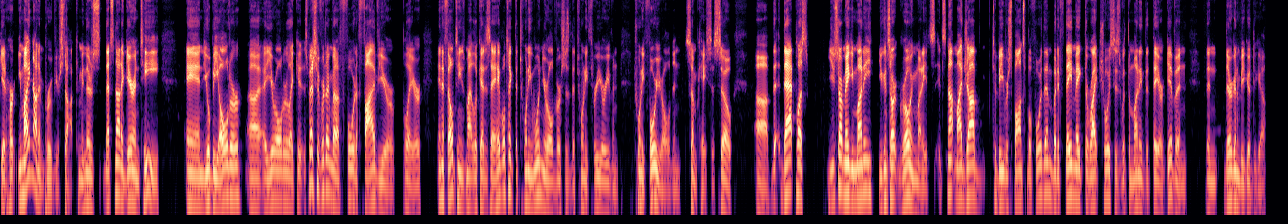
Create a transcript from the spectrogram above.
get hurt. You might not improve your stock. I mean, there's that's not a guarantee, and you'll be older, uh, a year older. Like especially if we're talking about a four to five year player, NFL teams might look at it and say, hey, we'll take the 21 year old versus the 23 or even 24 year old in some cases. So uh, th- that plus you start making money, you can start growing money. It's it's not my job to be responsible for them, but if they make the right choices with the money that they are given, then they're going to be good to go.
